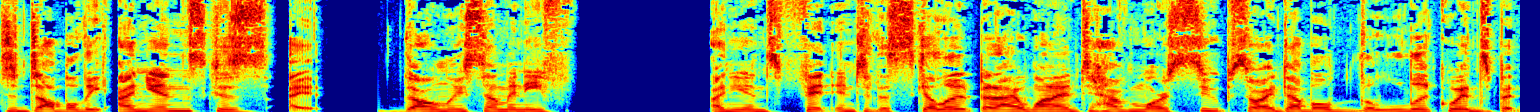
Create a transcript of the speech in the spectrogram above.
to double the onions because I only so many onions fit into the skillet, but I wanted to have more soup, so I doubled the liquids, but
